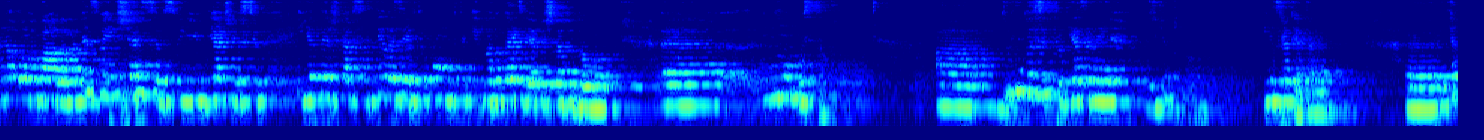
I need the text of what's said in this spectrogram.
вона омивала мене своїм щастям, своєю вдячністю. І я теж так світилася, і в такому, в такій благодаті я пішла додому. Е, ну, ось. А другий досвід пов'язаний з Ютубом і з ракетами. Е, Я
